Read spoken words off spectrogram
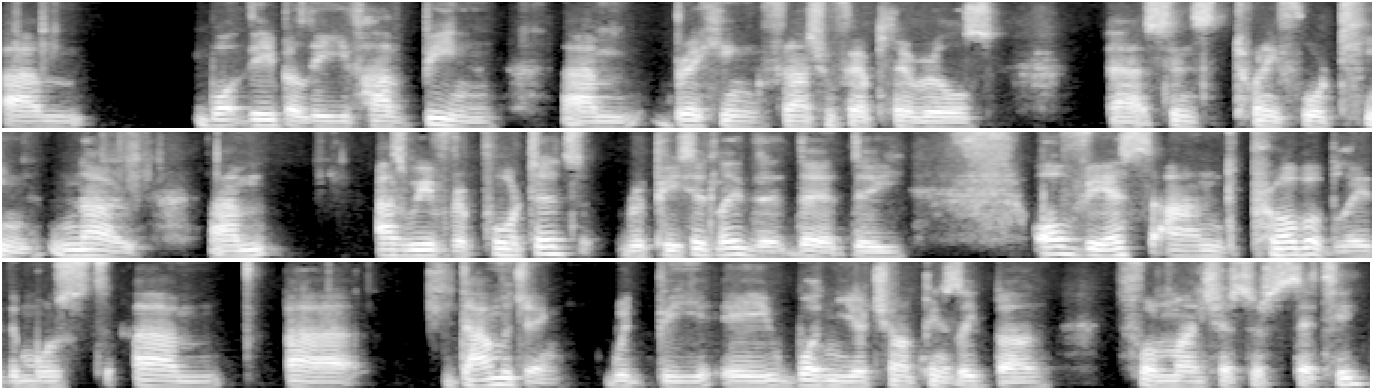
um, what they believe have been um, breaking financial fair play rules uh, since 2014. Now, um, as we've reported repeatedly, the, the, the, obvious and probably the most um, uh, damaging would be a one year Champions League ban for Manchester City.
